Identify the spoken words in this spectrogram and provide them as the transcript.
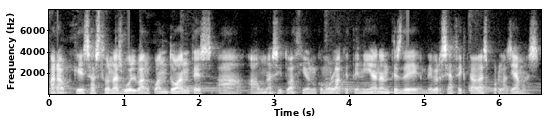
para que esas zonas vuelvan cuanto antes a, una situación como la que tenían antes de verse afectadas por las llamas.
